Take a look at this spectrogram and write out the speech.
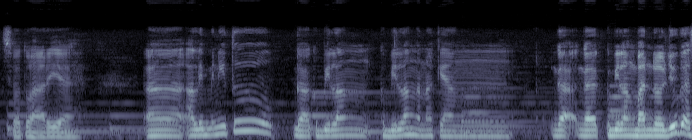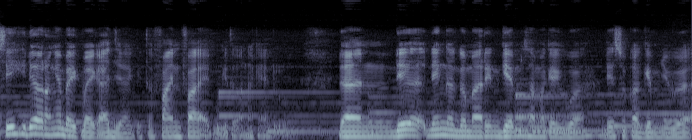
suatu hari ya eh, Alim ini tuh gak kebilang kebilang anak yang nggak nggak kebilang bandel juga sih. Dia orangnya baik-baik aja gitu fine vibe gitu anaknya dulu. Dan dia dia nggak gemarin game sama kayak gue dia suka game juga.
